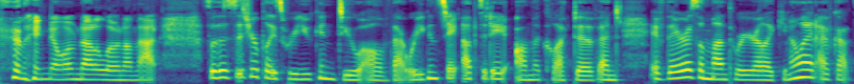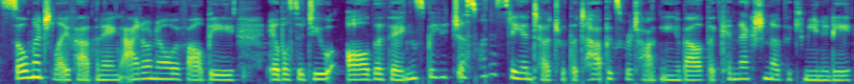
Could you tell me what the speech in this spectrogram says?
and I know I'm not alone on that. So, this is your place where you can do all of that, where you can stay up to date on the collective. And if there is a month where you're like, you know what, I've got so much life happening, I don't know if I'll be able to do all the things, but you just want to stay in touch with the topics we're talking about, the connection of the community,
